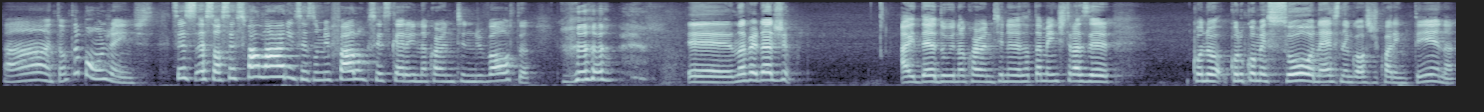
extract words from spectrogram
Ah, então tá bom, gente. Cês, é só vocês falarem, vocês não me falam que vocês querem ir na quarentena de volta. é, na verdade, a ideia do ir na quarentena é exatamente trazer. Quando, quando começou né, esse negócio de quarentena,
